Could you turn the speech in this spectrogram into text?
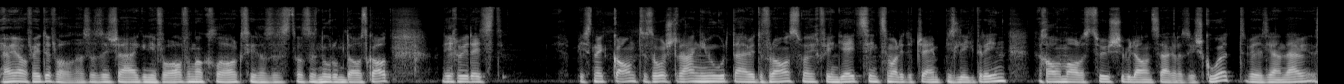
Ja, ja, auf jeden Fall. Also es war eigentlich von Anfang an klar gewesen, dass es, dass es nur um das geht. Und ich würde jetzt ist nicht ganz so streng im Urteil wie der France, weil ich finde, jetzt sind sie mal in der Champions League drin. Da kann man mal als Zwischenbilanz sagen, das ist gut, weil sie haben auch ein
